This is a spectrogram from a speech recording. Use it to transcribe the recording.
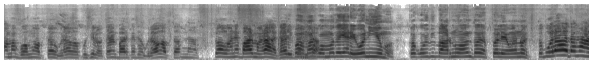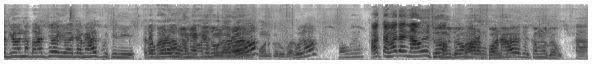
આમાં ગોમાં આપતા ઉઘરાવા પૂછી લો. તમે બાર કદી ઉઘરાવા આપતા? તો મને બાર મારા હજાર રૂપિયા અમારા દીધા. તો યાર એવો નિયમ કે કોઈ બી બહારનું આવે તો હપ્તો લેવાનો જ. તો બોલાવો તમે આગેવાનના બાર જો રિવાજ અમે હાલ પૂછી લઈએ. અરે બારો બોલાવો. હું ફોન કરો. ફોન કરું બારો. બોલાવો. હા તમે ત્યાં જાવ છો. હું જોઉં મારો ફોન આવે કે કમ હું જોઉં? હા.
